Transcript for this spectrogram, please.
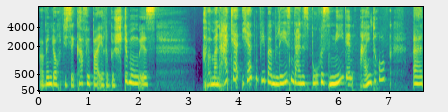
wenn doch diese Kaffeebar ihre Bestimmung ist. Aber man hat ja irgendwie beim Lesen deines Buches nie den Eindruck, äh,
